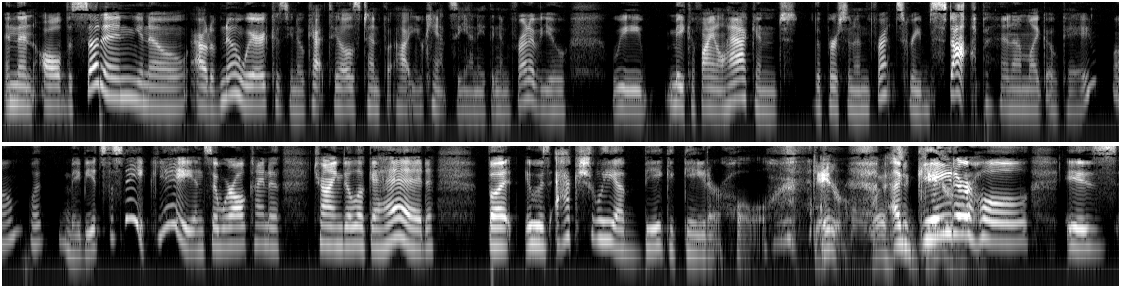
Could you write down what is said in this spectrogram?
And then all of a sudden, you know, out of nowhere, because, you know, cattails 10 foot high, you can't see anything in front of you. We make a final hack, and the person in front screams, Stop. And I'm like, Okay, well, what? Maybe it's the snake. Yay. And so we're all kind of trying to look ahead. But it was actually a big gator hole. Gator hole. Is a gator hole is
